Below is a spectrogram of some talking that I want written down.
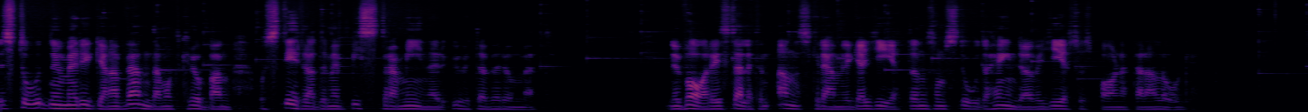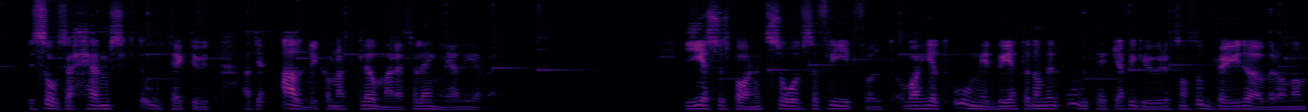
De stod nu med ryggarna vända mot krubban och stirrade med bistra miner ut över rummet. Nu var det istället den anskrämliga geten som stod och hängde över Jesusbarnet där han låg. Det såg så hemskt otäckt ut att jag aldrig kommer att glömma det så länge jag lever. Jesusbarnet sov så fridfullt och var helt omedveten om den otäcka figur som stod böjd över honom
